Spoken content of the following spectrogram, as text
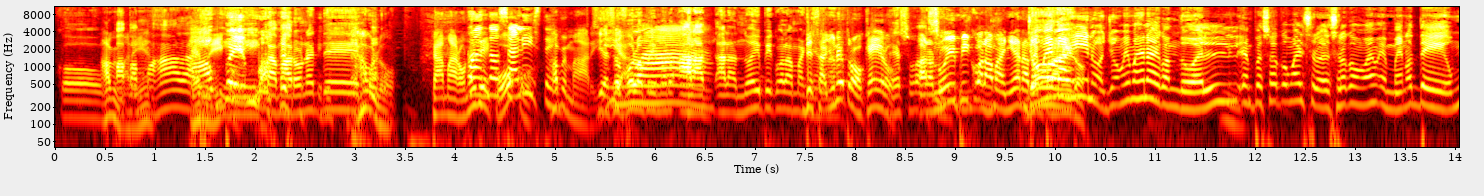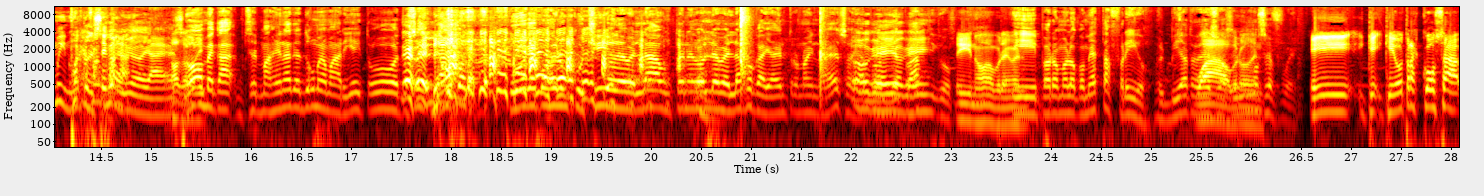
con Ave papas María. majadas Qué y, y camarones de coco. Camarones de ¿Cuándo coco. saliste? Ave María. Sí, eso fue lo Wow. primero, a, la- a las 9 y pico de la mañana. Desayuno de troquero. Eso a las así. nueve y pico de la mañana. Yo me troquero. imagino, yo me imagino que cuando él empezó a comérselo, él se lo comió en menos de un minuto. Él se comió ya eso. No, me ca- imagínate tú, me mareé y todo. Entonces, tuve que coger un cuchillo de verdad, un tenedor de verdad, porque allá adentro no hay nada de eso. Ok, de ok. plástico. Sí, no, hombre. Y, pero me lo comí hasta frío. Olvídate de Wow, eso, así brother. mismo se fue. Eh, ¿qué, qué otras cosas?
